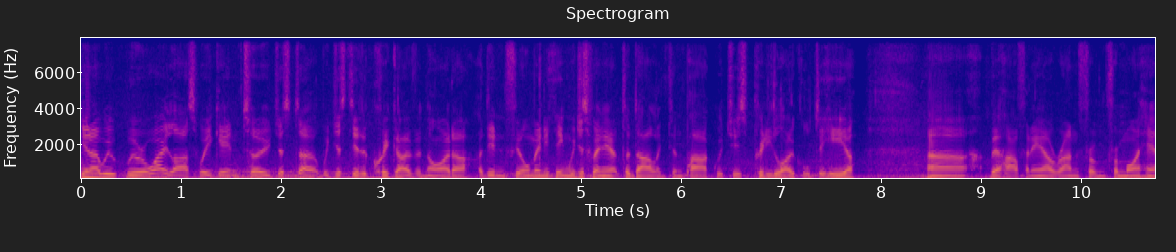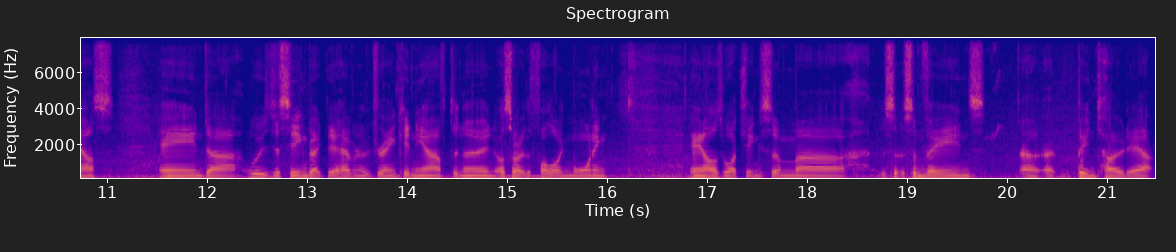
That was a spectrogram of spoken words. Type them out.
you know, we, we, were away last weekend too. Just uh, we just did a quick overnighter. I didn't film anything. We just went out to Darlington Park, which is pretty local to here, uh, about half an hour run from from my house, and uh, we were just sitting back there having a drink in the afternoon, oh, sorry, the following morning, and I was watching some uh, some vans uh, uh, being towed out,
